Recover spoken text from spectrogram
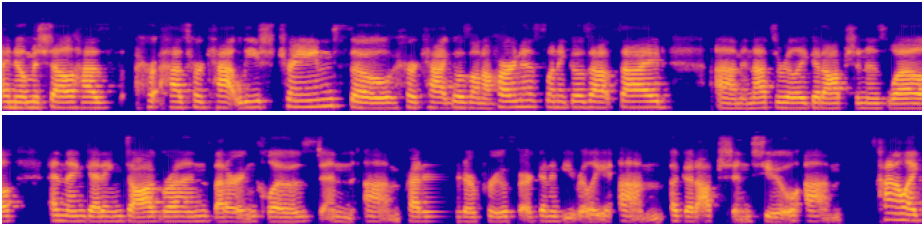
I know Michelle has her, has her cat leash trained, so her cat goes on a harness when it goes outside, um, and that's a really good option as well. And then getting dog runs that are enclosed and um, predator proof are going to be really um, a good option too. Um, kind of like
